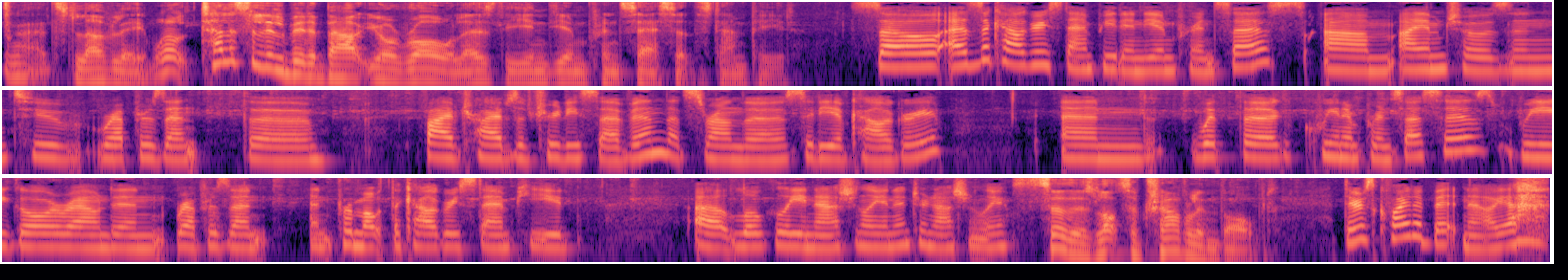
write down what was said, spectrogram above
That's lovely. Well, tell us a little bit about your role as the Indian princess at the Stampede. So, as the Calgary Stampede Indian Princess, um, I am chosen to represent the five tribes of Treaty 7 that surround the city of Calgary. And with the Queen and Princesses, we go around and represent and promote the Calgary Stampede uh, locally, nationally, and internationally. So there's lots of travel involved. There's quite a bit now, yeah.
